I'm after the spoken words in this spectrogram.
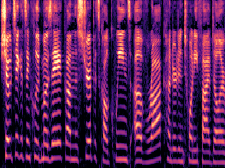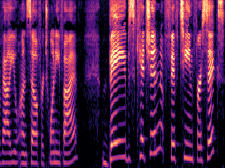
show tickets include mosaic on the strip. It's called queens of rock. $125 value on sale for 25 Babe's Kitchen, 15 for 6.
